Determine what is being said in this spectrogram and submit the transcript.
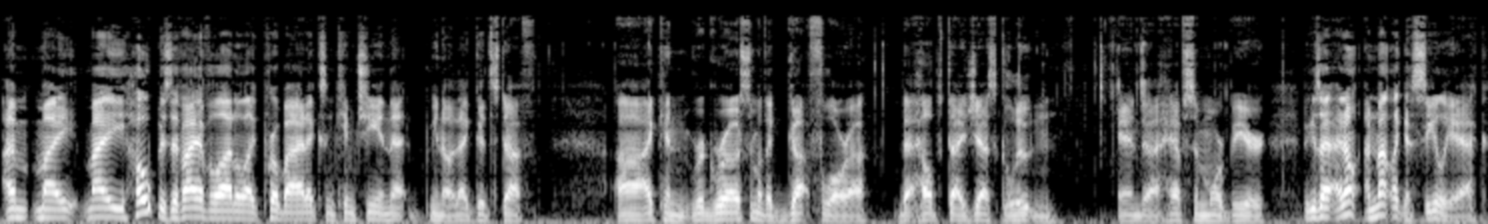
I'm my my hope is if I have a lot of like probiotics and kimchi and that you know that good stuff, uh, I can regrow some of the gut flora that helps digest gluten and uh, have some more beer because I, I, don't I'm not like a celiac.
